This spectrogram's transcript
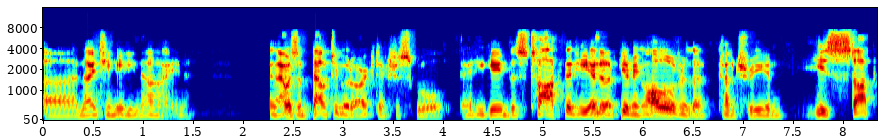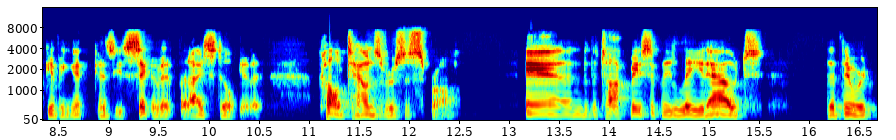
uh, 1989. And I was about to go to architecture school, and he gave this talk that he ended up giving all over the country. And he's stopped giving it because he's sick of it, but I still give it, called Towns versus Sprawl. And the talk basically laid out that there were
